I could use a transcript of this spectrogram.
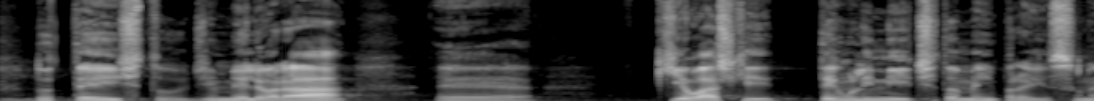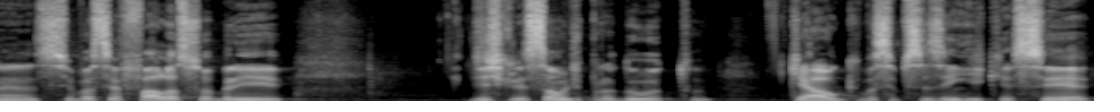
Uhum. do texto, de melhorar, é, que eu acho que tem um limite também para isso. Né? Se você fala sobre descrição de produto, que é algo que você precisa enriquecer,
